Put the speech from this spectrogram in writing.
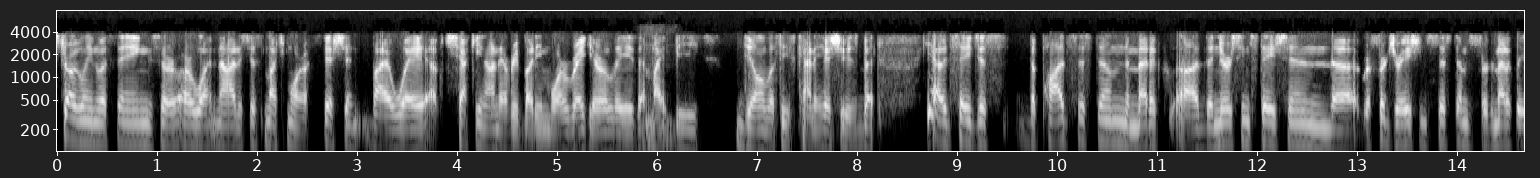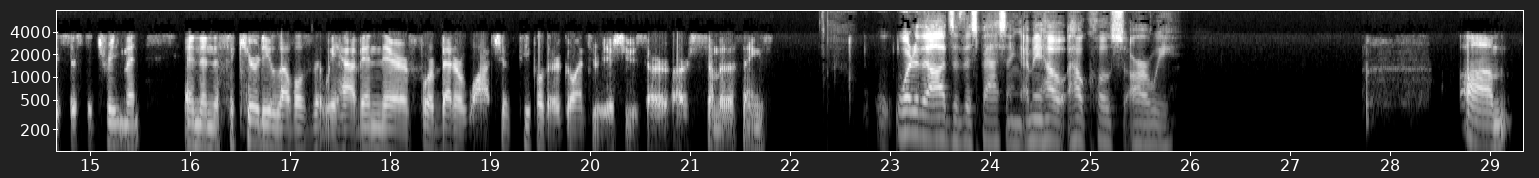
struggling with things or, or whatnot, it's just much more efficient by way of checking on everybody more regularly that might be dealing with these kind of issues. But yeah, I would say just the pod system, the medic, uh, the nursing station, the refrigeration systems for the medically assisted treatment, and then the security levels that we have in there for better watch of people that are going through issues are, are some of the things. What are the odds of this passing? I mean, how how close are we? Um,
